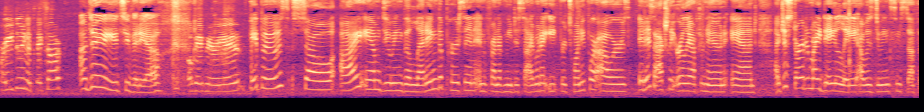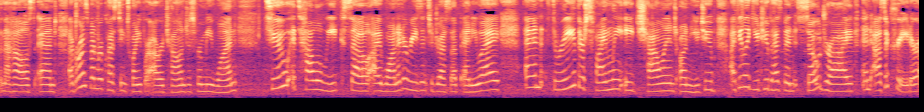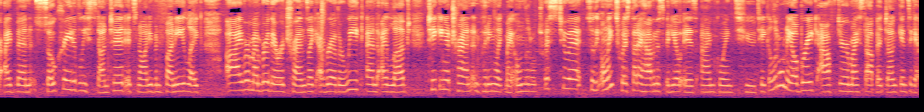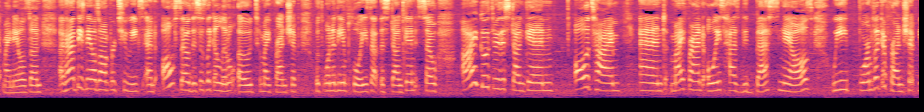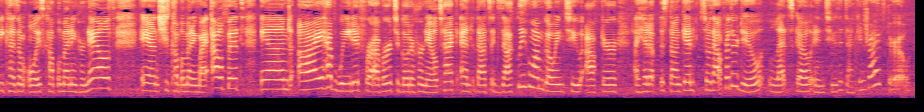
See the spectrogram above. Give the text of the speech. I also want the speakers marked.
Speaker 1: Are you doing a TikTok?
Speaker 2: I'm doing a YouTube video.
Speaker 1: Okay, period.
Speaker 2: Hey Booze, so I am doing the letting the person in front of me decide what I eat for 24 hours. It is actually early afternoon and I just started my day late. I was doing some stuff in the house and everyone's been requesting 24 hour challenges for me. One, two, it's Halloween, so I wanted a reason to dress up anyway. And three, there's finally a challenge on YouTube. I feel like YouTube has been so dry and as a creator, I've been so creatively stunted. It's not even funny. Like I remember there were trends like every other week and I loved taking a trend and putting like my own little twist to it. So the only twist that I have in this video is I'm going to take a little nail break after my stop at Dunkin to get my nails done. I've had these nails on for two weeks and also this is like a little ode to my friendship with one of the employees at this Dunkin. So I go through this Dunkin all the time and my friend always has the best nails. We formed like a friendship because I'm always complimenting her nails and she's complimenting my outfits and I have waited forever to go to her nail tech and that's exactly who I'm going to after I hit up this Dunkin. So without further ado, let's go into the Dunkin drive through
